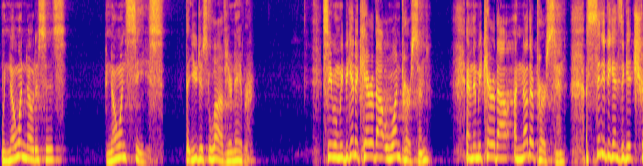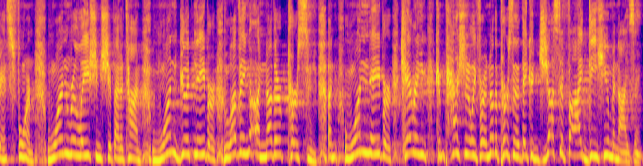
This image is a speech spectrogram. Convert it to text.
When no one notices, no one sees that you just love your neighbor. See, when we begin to care about one person, and then we care about another person, a city begins to get transformed. One relationship at a time, one good neighbor loving another person, and one neighbor caring compassionately for another person that they could justify dehumanizing.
